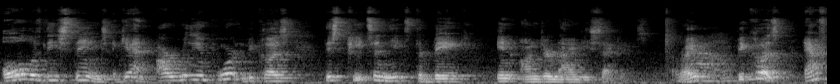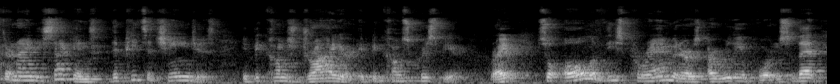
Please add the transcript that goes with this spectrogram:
All of these things, again, are really important because this pizza needs to bake in under 90 seconds, right? Wow. Because after 90 seconds, the pizza changes. It becomes drier, it becomes crispier right? So all of these parameters are really important so that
